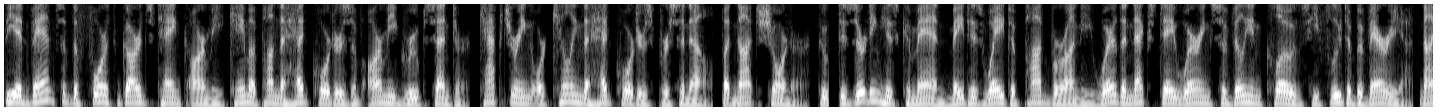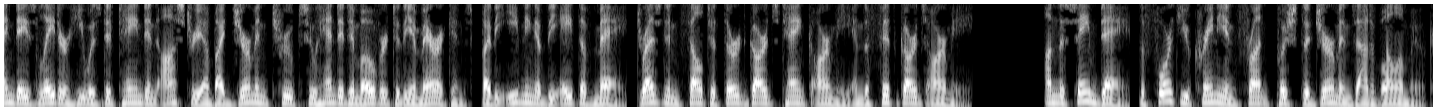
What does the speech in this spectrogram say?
The advance of the 4th Guards Tank Army came upon the headquarters of Army Group Center, capturing or killing the headquarters personnel, but not Schörner, who, deserting his command made his way to Podbořany where the next day wearing civilian clothes he flew to Bavaria. Nine days later he was detained in Austria by German troops who handed him over to the Americans. By the evening of 8 May, Dresden fell to 3rd Guards Tank Army and the 5th Guards Army. On the same day, the 4th Ukrainian Front pushed the Germans out of Olomouc.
